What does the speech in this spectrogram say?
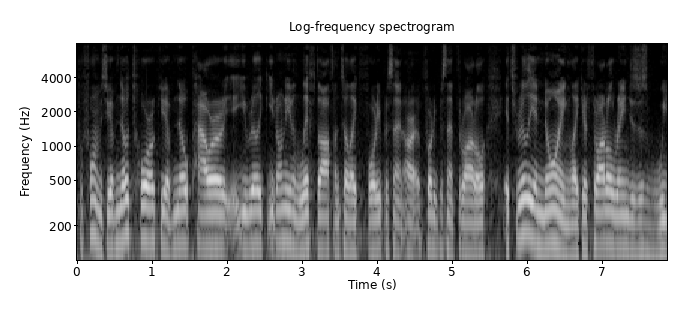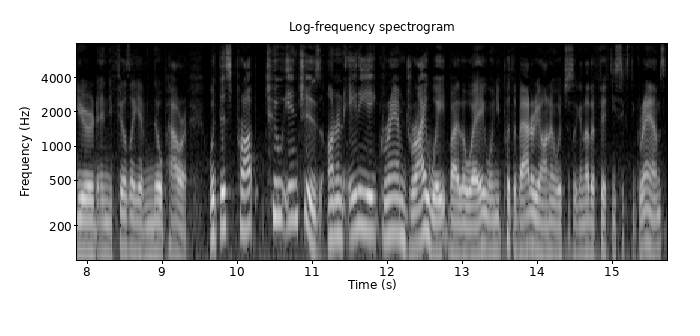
performance. You have no torque. You have no power. You really you don't even lift off until like 40% or 40% throttle. It's really annoying. Like your throttle range is just weird, and it feels like you have no power. With this prop, two inches on an 88 gram dry weight, by the way, when you put the battery on it, which is like another 50, 60 grams,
